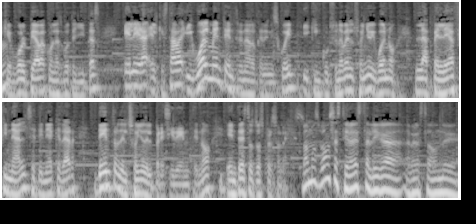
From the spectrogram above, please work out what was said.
y que golpeaba con las botellitas. Él era el que estaba igualmente entrenado que Dennis Quaid y que incursionaba en el sueño. Y bueno, la pelea final se tenía que dar dentro del sueño del presidente, ¿no? Entre estos dos personajes. Vamos, vamos a estirar esta liga a ver hasta dónde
